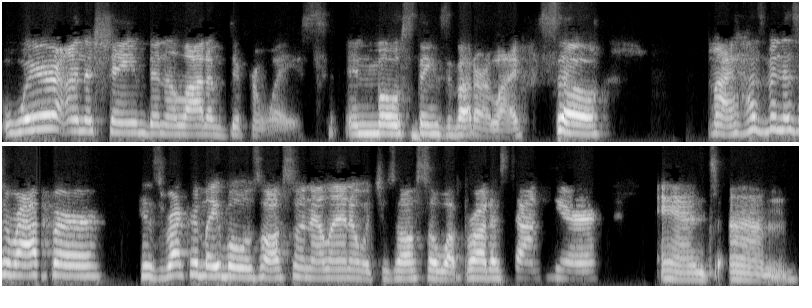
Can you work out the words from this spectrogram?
We're unashamed in a lot of different ways in most things about our life. So my husband is a rapper. His record label is also in Atlanta, which is also what brought us down here. And um,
